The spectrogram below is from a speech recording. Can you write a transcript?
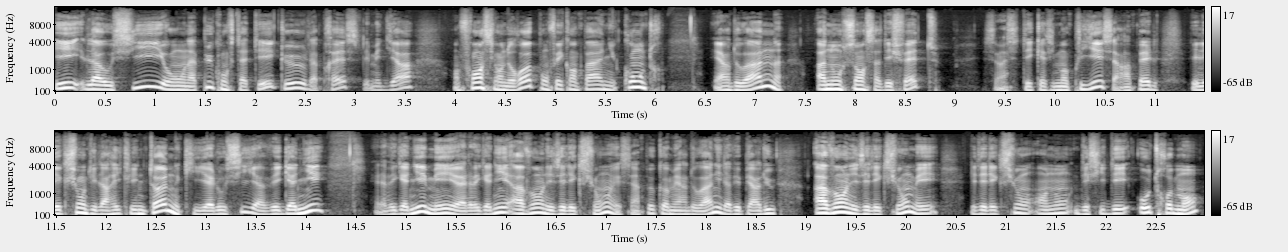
Et là aussi, on a pu constater que la presse, les médias, en France et en Europe, ont fait campagne contre Erdogan, annonçant sa défaite. C'était quasiment plié, ça rappelle l'élection d'Hillary Clinton, qui elle aussi avait gagné. Elle avait gagné, mais elle avait gagné avant les élections, et c'est un peu comme Erdogan, il avait perdu avant les élections, mais les élections en ont décidé autrement,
